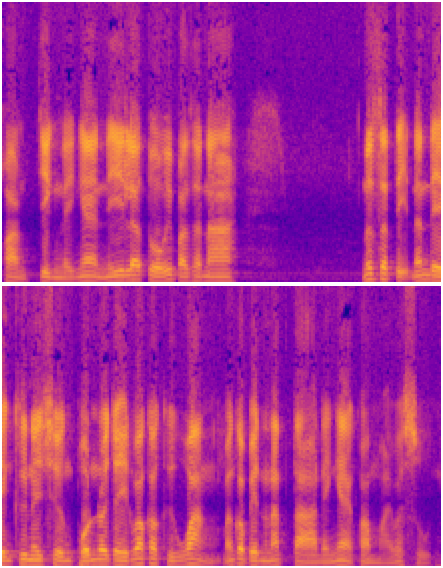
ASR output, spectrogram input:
ความจริงในแง่นี้ แล้วตัววิปัสสนานุสตินั่นเองคือในเชิงผลเราจะเห็นว่าก็คือว่าง มันก็เป็นอนัตตาในแง่ความหมายว่าศูนย์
